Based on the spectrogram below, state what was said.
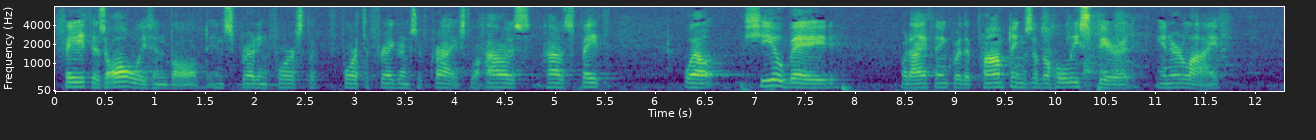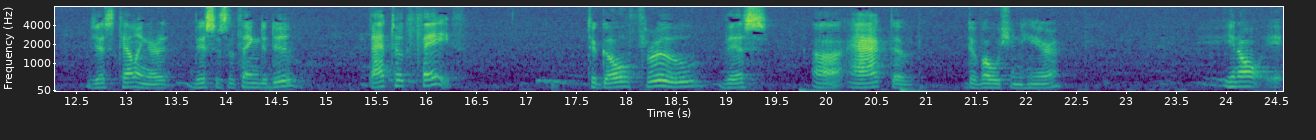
Faith is always involved in spreading forth the, forth the fragrance of Christ. Well, how is, how is faith? Well, she obeyed what I think were the promptings of the Holy Spirit in her life, just telling her this is the thing to do. That took faith to go through this uh, act of devotion here. You know, it,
